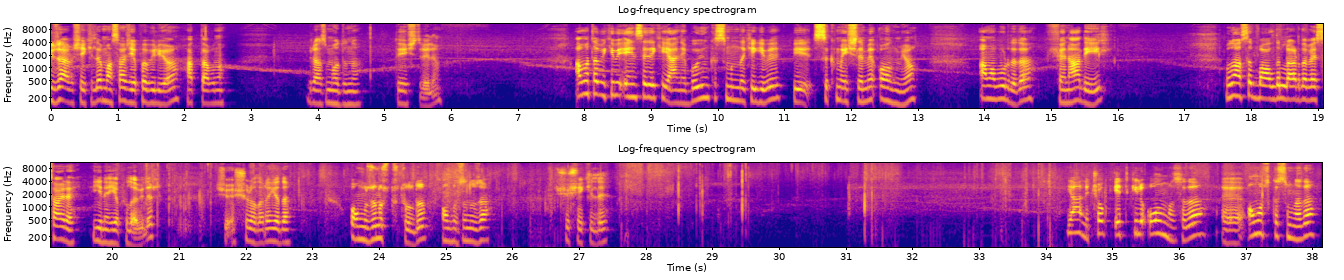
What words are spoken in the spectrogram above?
güzel bir şekilde masaj yapabiliyor. Hatta bunu biraz modunu değiştirelim. Ama tabii ki bir ensedeki yani boyun kısmındaki gibi bir sıkma işlemi olmuyor. Ama burada da fena değil. Bu nasıl baldırlarda vesaire yine yapılabilir. Şu şuralara ya da omuzunuz tutuldu. Omuzunuza şu şekilde Yani çok etkili olmasa da e, omuz kısmına da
